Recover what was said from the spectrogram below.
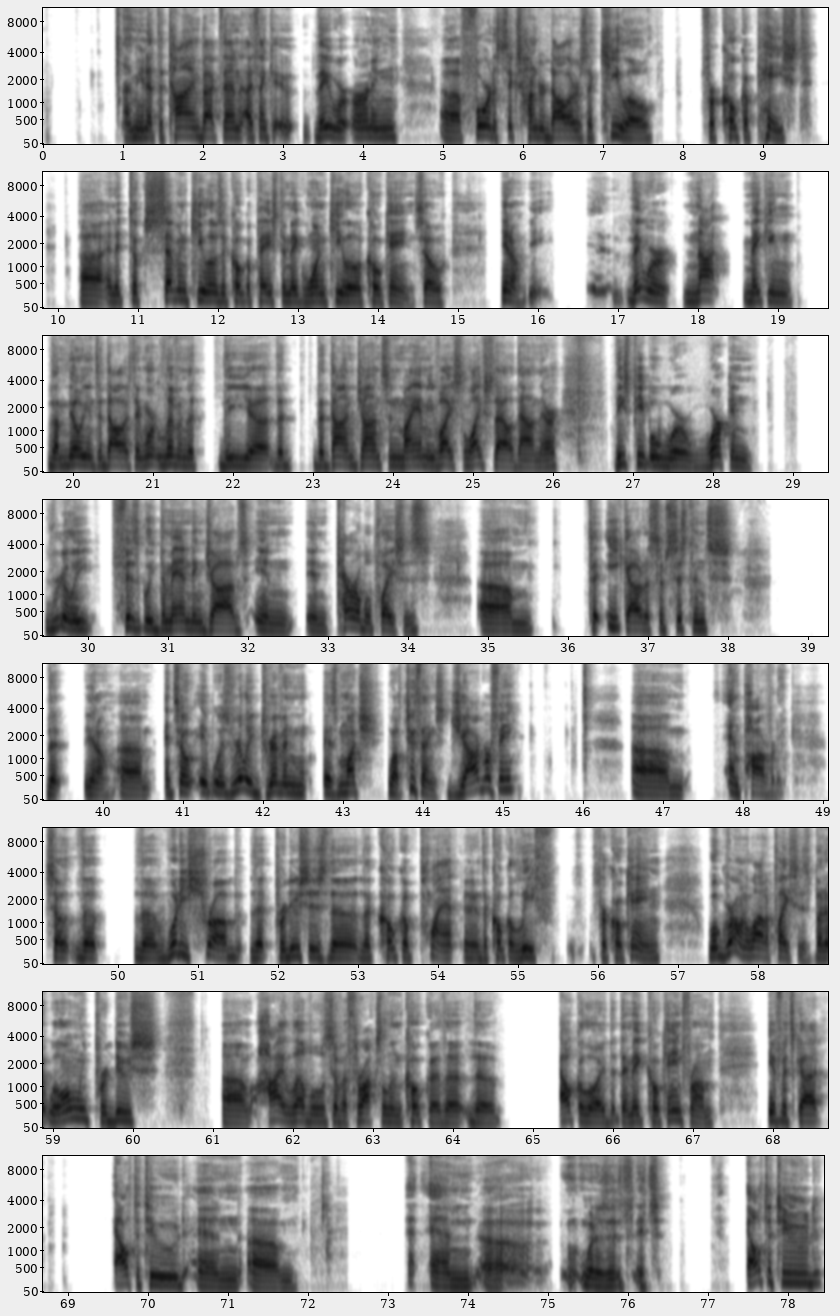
I mean, at the time back then, I think it, they were earning uh, four to six hundred dollars a kilo for coca paste, uh, and it took seven kilos of coca paste to make one kilo of cocaine. So, you know, they were not making the millions of dollars. They weren't living the the uh, the the Don Johnson Miami Vice lifestyle down there. These people were working really physically demanding jobs in in terrible places um, to eke out a subsistence that you know um, and so it was really driven as much well two things geography um, and poverty so the the woody shrub that produces the the coca plant uh, the coca leaf for cocaine will grow in a lot of places but it will only produce um, high levels of Erythroxylum coca the the alkaloid that they make cocaine from if it's got altitude and um, and uh, what is it? It's altitude,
